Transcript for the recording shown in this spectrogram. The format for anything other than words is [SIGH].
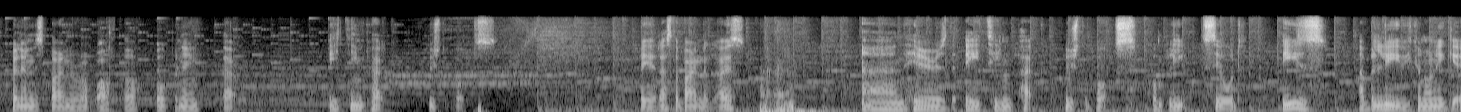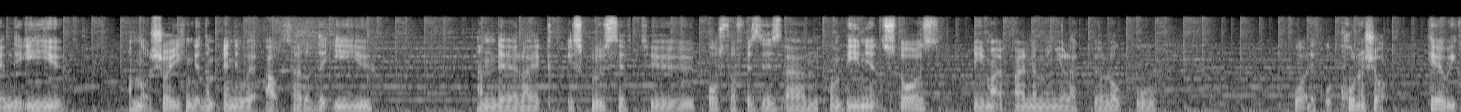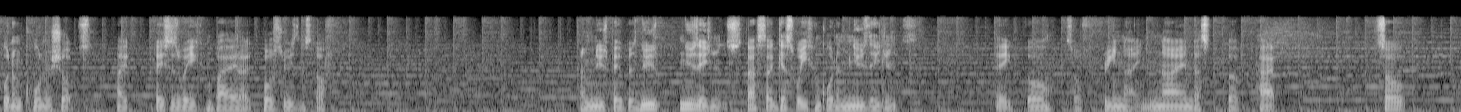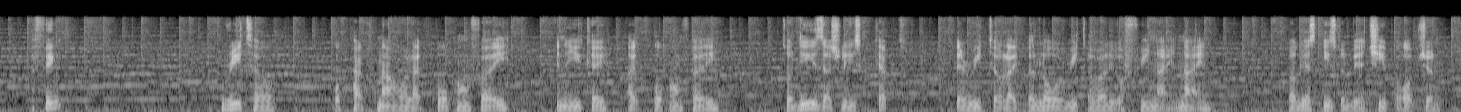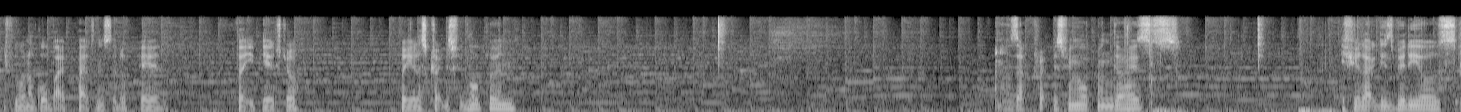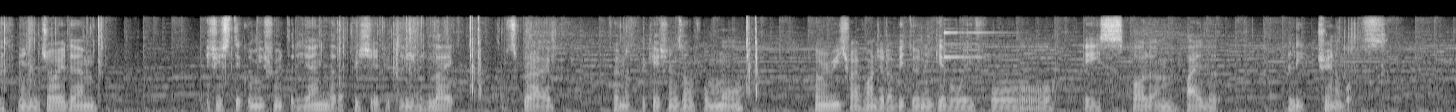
Filling this binder up after opening that 18 pack booster box. But yeah, that's the binder, guys. And here is the 18 pack booster box complete sealed. These i believe you can only get in the eu i'm not sure you can get them anywhere outside of the eu and they're like exclusive to post offices and convenience stores. So you might find them in your like your local what they call corner shop. Here we call them corner shops like places where you can buy like groceries and stuff. And newspapers news news agents. That's i guess what you can call them news agents there you go. So 399 that's per pack. So i think retail for packs now are like four pound 30 in the uk like four pound 30 so these actually kept their retail like the lower retail value of 399 so i guess these could be a cheaper option if you want to go buy packs instead of paying 30p extra. But yeah let's crack this thing open as I crack this thing open guys. If you like these videos if you enjoy them if you stick with me through to the end I'd appreciate if you leave a like subscribe turn notifications on for more. When we reach 500 I'll be doing a giveaway for a Scarlet and Violet Elite Trainer Box.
